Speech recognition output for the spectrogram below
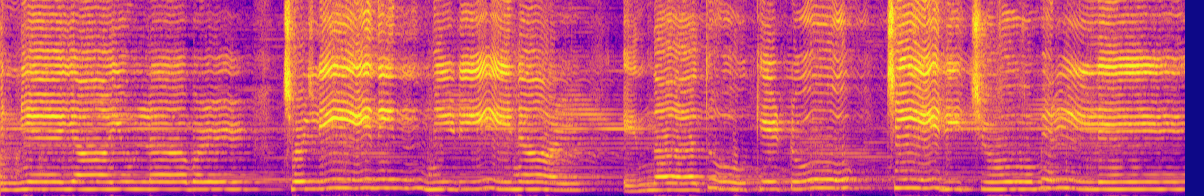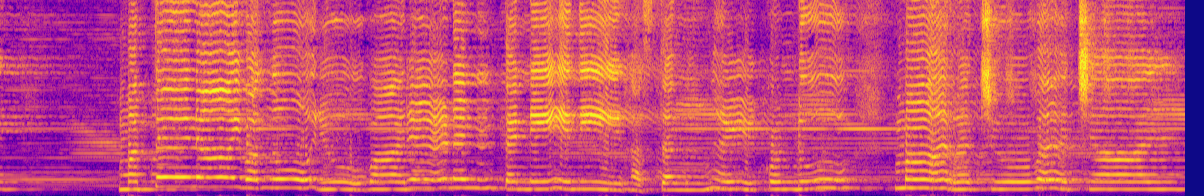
അന്യയായുള്ളവൾ ചൊല്ലി നിന്നിടീനാൾ എന്നതു കേട്ടു ചിരിച്ചു മെല്ലെ മത്തനായി വന്നൊരു വാരണൻ തന്നെ നീ ഹസ്തങ്ങൾ കൊണ്ടു മറച്ചു വച്ചാൽ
